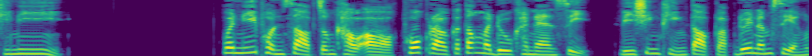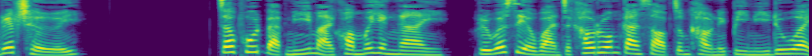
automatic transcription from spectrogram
ที่นี่ วันนี้ผลสอบจงเข่าออก พวกเราก็ต้องมาดูคะแนนสิหลีชิงผิงตอบกลับด้วยน้ำเสียงเรียบเฉย เจ้าพูดแบบนี้หมายความว่ายังไง หรือว่าเสี่ยหวานจะเข้าร่วมการสอบจงเข่าในปีนี้ด้วย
